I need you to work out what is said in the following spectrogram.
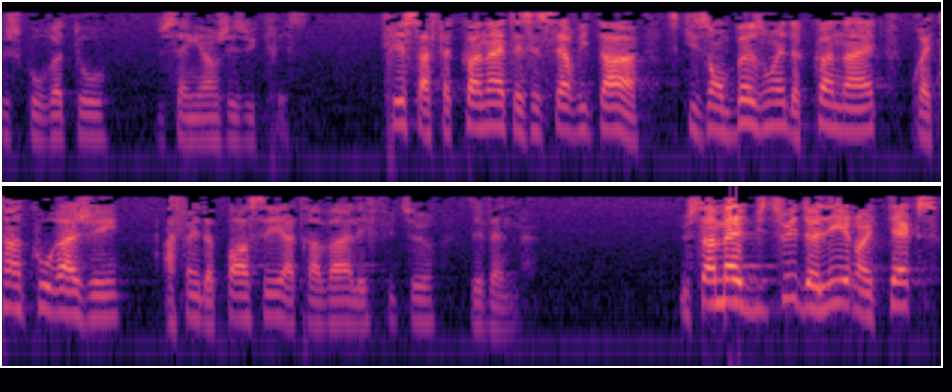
jusqu'au retour du Seigneur Jésus-Christ. Christ a fait connaître à ses serviteurs ce qu'ils ont besoin de connaître pour être encouragés afin de passer à travers les futurs événements. Nous sommes habitués de lire un texte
